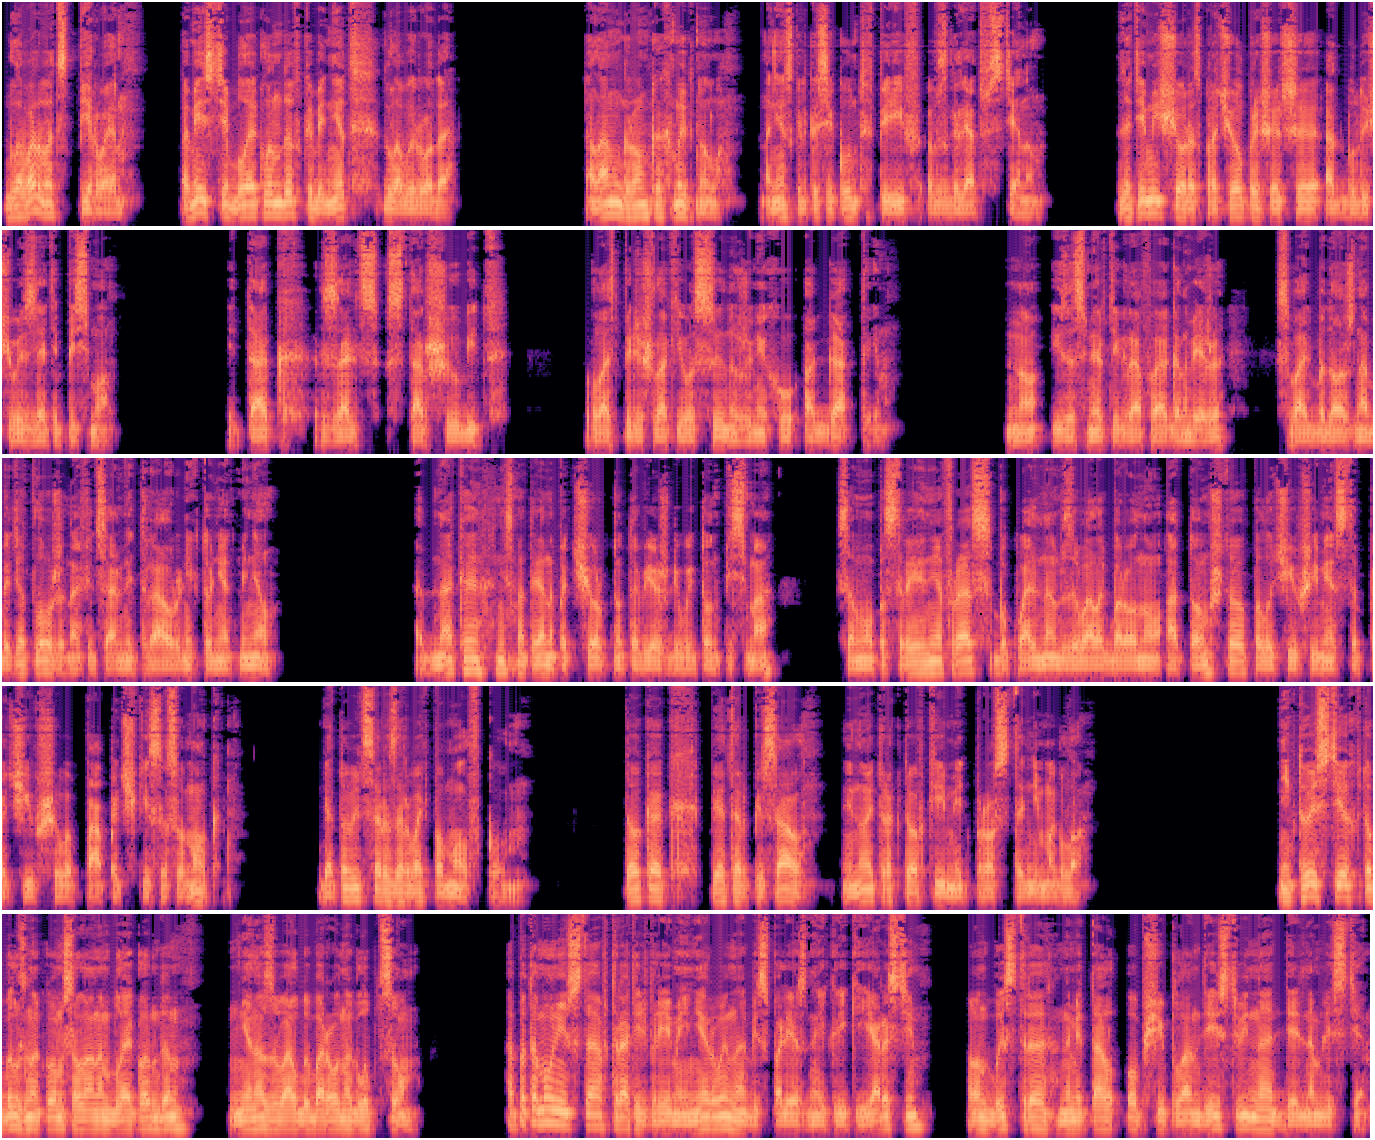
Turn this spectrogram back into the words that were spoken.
Глава двадцать первая. Поместье Блэкландов, кабинет главы рода. Алан громко хмыкнул, на несколько секунд вперив взгляд в стену. Затем еще раз прочел пришедшее от будущего зятя письмо. Итак, Зальц-старший убит. Власть перешла к его сыну, жениху Агаты. Но из-за смерти графа Аганвежа Свадьба должна быть отложена, официальный траур никто не отменял. Однако, несмотря на подчеркнуто вежливый тон письма, само построение фраз буквально взывало к барону о том, что получивший место почившего папочки сосунок готовится разорвать помолвку. То, как Петр писал, иной трактовки иметь просто не могло. Никто из тех, кто был знаком с Аланом Блэкландом, не назвал бы барона глупцом. А потому, не став тратить время и нервы на бесполезные крики ярости, он быстро наметал общий план действий на отдельном листе.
